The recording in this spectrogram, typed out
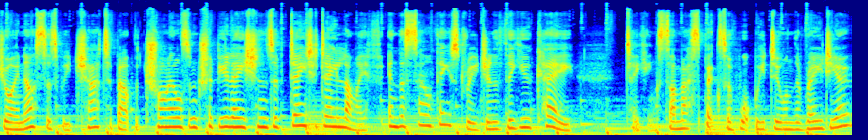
Join us as we chat about the trials and tribulations of day to day life in the southeast region of the UK, taking some aspects of what we do on the radio,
